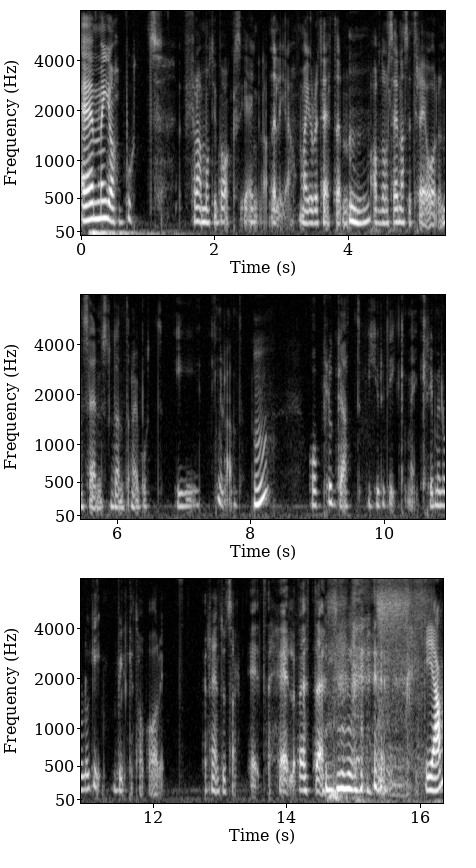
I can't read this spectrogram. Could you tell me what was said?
Eh, men jag har bott fram och tillbaks i England, eller ja, majoriteten Mm. av de senaste tre åren sen studenten har jag bott i England. Mm. Och pluggat juridik med kriminologi, vilket har varit rent ut sagt ett helvete. Ja.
